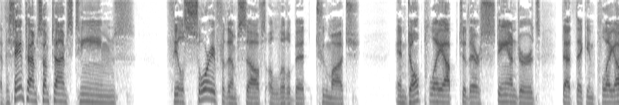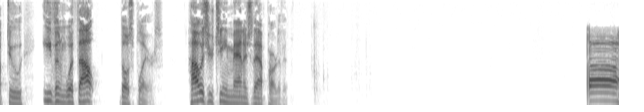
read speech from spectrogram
At the same time, sometimes teams feel sorry for themselves a little bit too much and don't play up to their standards that they can play up to even without those players. How has your team managed that part of it? Uh,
